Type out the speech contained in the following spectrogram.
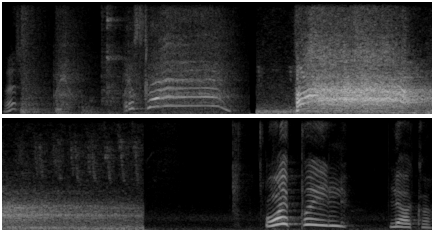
Знаєш? Руслан! Ой, пиль! Ляка.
